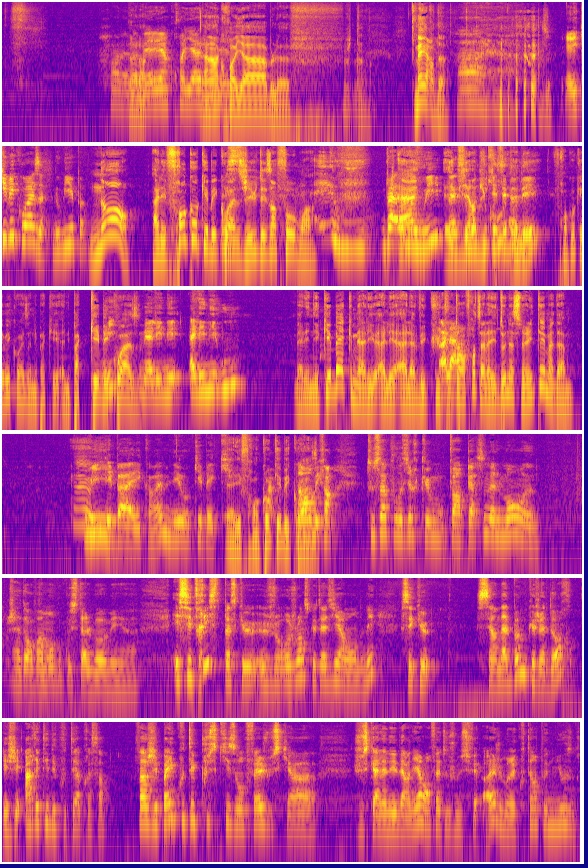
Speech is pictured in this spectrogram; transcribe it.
Oh là là, Voilà. mais elle est incroyable. Elle est incroyable. Pff, putain. Merde Ah là là. Elle est québécoise, n'oubliez pas. Non Elle est franco-québécoise, j'ai eu des infos, moi. Eh, ouh, Bah Elle- oui, et bah, c'est bien du coup, elle est franco-québécoise, elle n'est pas, elle pas Oui, québécoise. mais elle est née, elle est née où? Mais elle est née Québec, mais elle, est- elle, est- elle a vécu tout le temps en France, elle a les deux nationalités, madame. Ah Oui, et bah elle est quand même née au Québec. Et elle est franco-québécoise. Non, mais enfin, tout ça pour dire que, enfin, personnellement, euh, j'adore vraiment beaucoup cet album et euh, et c'est triste parce que je rejoins ce que tu as dit à un moment donné, c'est que c'est un album que j'adore et j'ai arrêté d'écouter après ça. Enfin, j'ai pas écouté plus ce qu'ils ont fait jusqu'à jusqu'à l'année dernière en fait où je me suis fait ah, je vais réécouter un peu de Muse.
